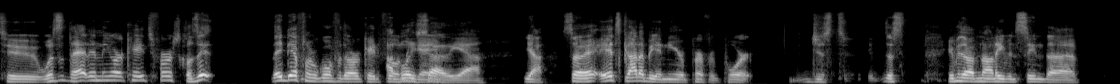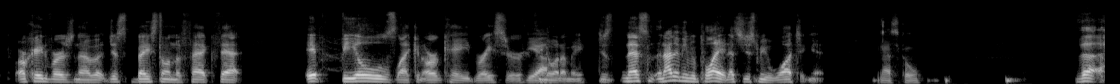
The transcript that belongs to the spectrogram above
to, wasn't that in the arcades first? Because it, they definitely were going for the arcade feel. I believe so. Yeah. Yeah, so it, it's got to be a near perfect port. Just, just even though I've not even seen the arcade version of it, just based on the fact that it feels like an arcade racer. Yeah. you know what I mean. Just and that's, and I didn't even play it. That's just me watching it. That's cool. The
